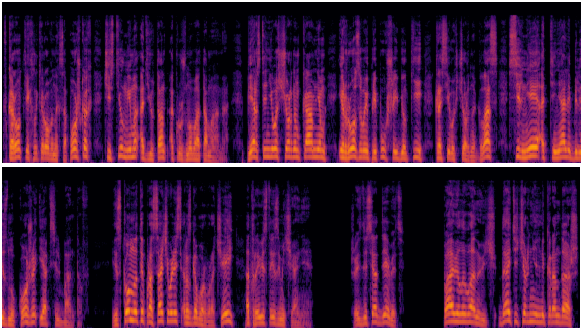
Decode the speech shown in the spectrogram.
в коротких лакированных сапожках чистил мимо адъютант окружного атамана. Перстень его с черным камнем и розовые припухшие белки красивых черных глаз сильнее оттеняли белизну кожи и аксельбантов. Из комнаты просачивались разговор врачей, отрывистые замечания. «Шестьдесят девять». «Павел Иванович, дайте чернильный карандаш!»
